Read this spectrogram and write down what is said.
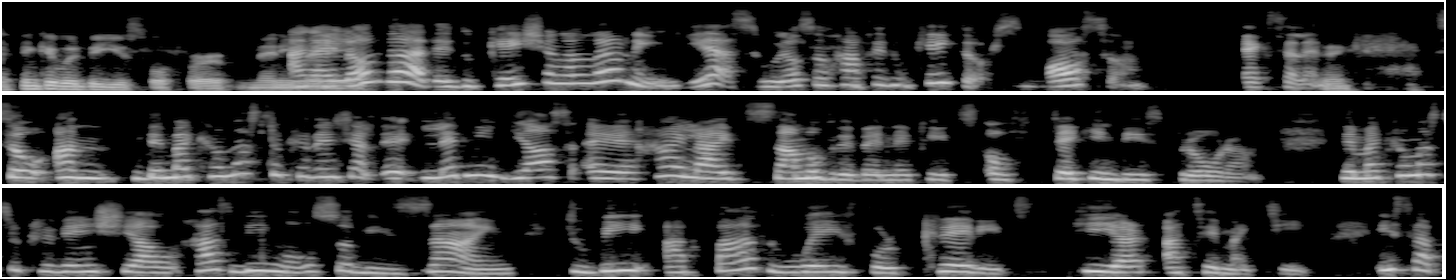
I think it would be useful for many, And I many. love that, educational learning. Yes, we also have educators. Awesome. Excellent. So um, the MicroMaster credential, uh, let me just uh, highlight some of the benefits of taking this program. The MicroMaster credential has been also designed to be a pathway for credits here at MIT. It's a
